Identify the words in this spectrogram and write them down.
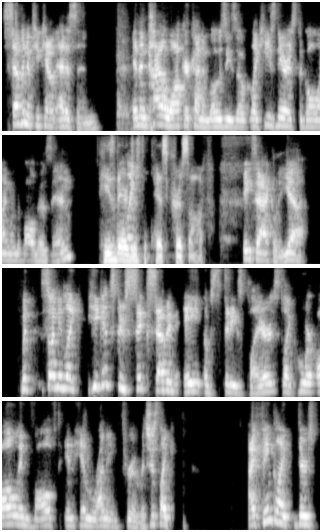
seven if you count Ederson, and then Kyle Walker kind of moseys over, like he's nearest the goal line when the ball goes in. He's there like, just to piss Chris off. Exactly. Yeah. But so I mean, like he gets through six, seven, eight of City's players, like who are all involved in him running through. It's just like I think like there's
